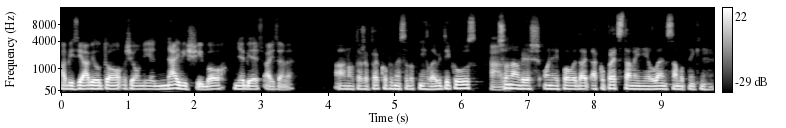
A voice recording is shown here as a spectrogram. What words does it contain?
aby zjavil to, že on je najvyšší Boh nebies aj zeme. Áno, takže preklopíme sa do knihy Leviticus. Áno. Čo nám vieš o nej povedať ako predstavenie len samotnej knihy?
